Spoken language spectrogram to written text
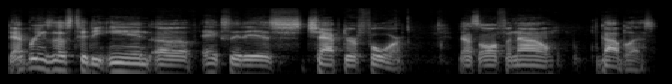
That brings us to the end of Exodus chapter 4. That's all for now. God bless.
